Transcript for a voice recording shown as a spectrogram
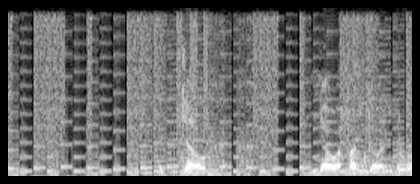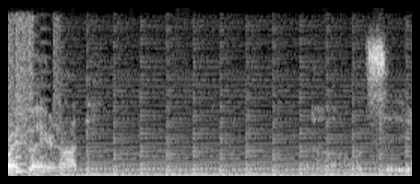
I don't know if I'm going the right way or not. Um, let's see.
